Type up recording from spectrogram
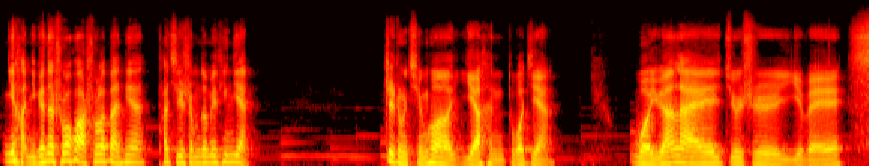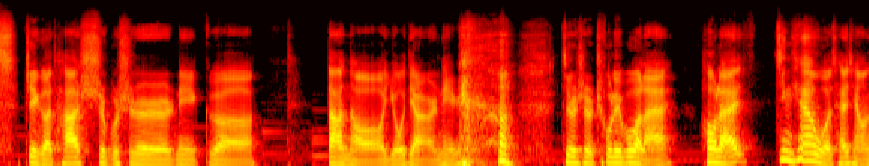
你好，你跟他说话说了半天，他其实什么都没听见，这种情况也很多见。我原来就是以为这个他是不是那个大脑有点那个，就是处理不过来。后来今天我才想，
